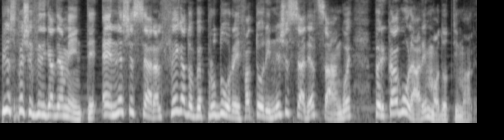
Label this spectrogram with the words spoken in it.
più specificatamente è necessaria al fegato per produrre i fattori necessari al sangue per coagulare in modo ottimale.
